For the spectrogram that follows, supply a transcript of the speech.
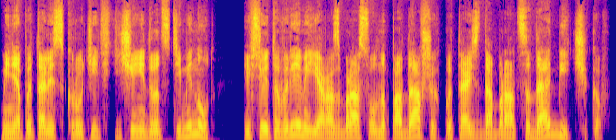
Меня пытались скрутить в течение 20 минут, и все это время я разбрасывал нападавших, пытаясь добраться до обидчиков.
